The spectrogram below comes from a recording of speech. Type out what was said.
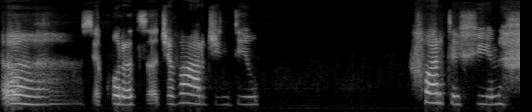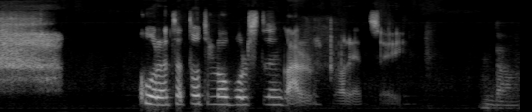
Ah, se curăță ceva argintiu. Foarte fin. Curăță tot lobul stâng al Florenței. Da.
